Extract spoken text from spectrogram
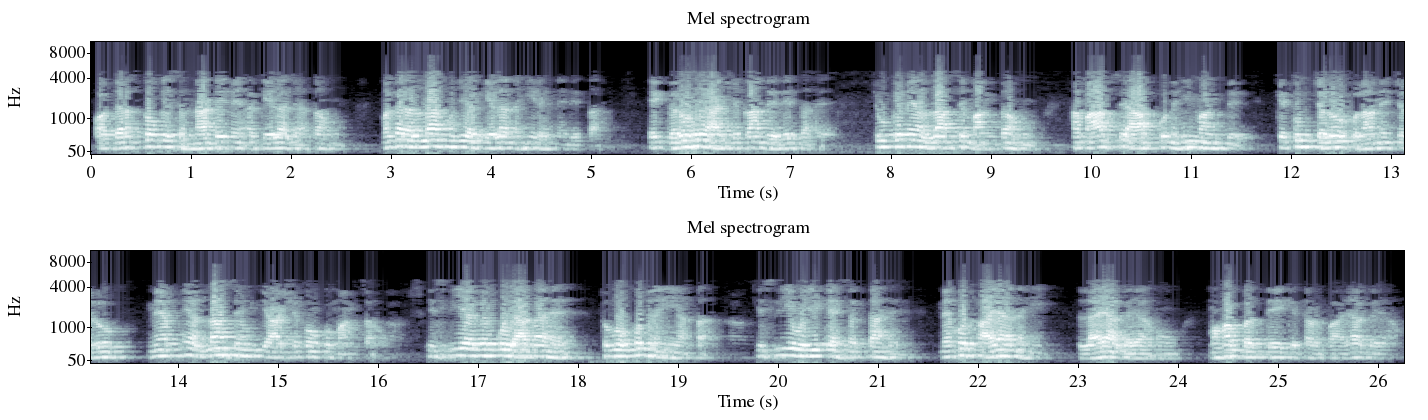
اور درختوں کے سناٹے میں اکیلا جاتا ہوں۔ مگر اللہ مجھے اکیلا نہیں رہنے دیتا۔ ایک گروہ عاشقان دے دیتا ہے۔ کیونکہ میں اللہ سے مانگتا ہوں، ہم آپ سے آپ کو نہیں مانگتے کہ تم چلو، فلانے چلو، میں اپنے اللہ سے ان کے عاشقوں کو مانگتا ہوں۔ اس لیے اگر کوئی آتا ہے تو وہ خود نہیں آتا۔ اس لیے وہ یہ کہہ سکتا ہے، میں خود آیا نہیں، لایا گیا ہوں، محبت دے کے تڑپایا گیا ہوں۔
